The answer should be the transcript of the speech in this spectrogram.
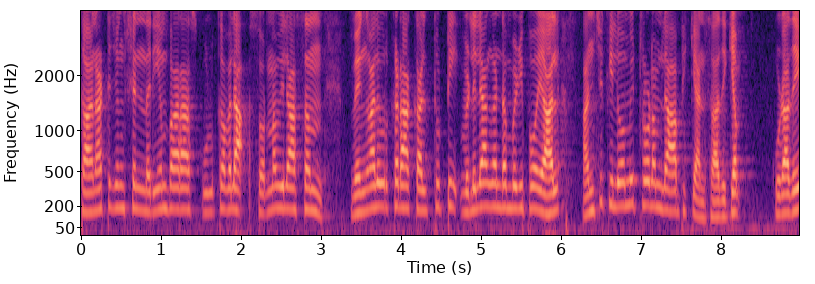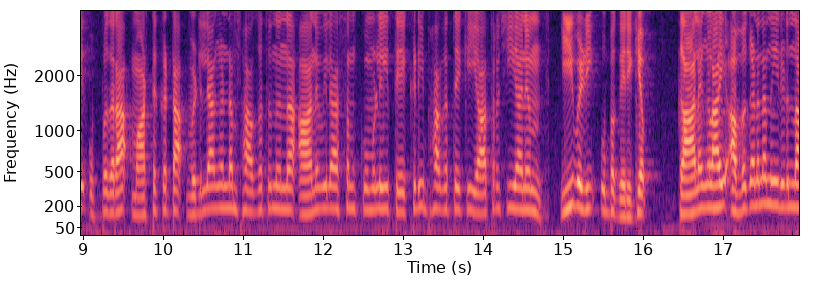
കാനാട്ട് ജംഗ്ഷൻ നരിയമ്പാറ സ്കൂൾ കവല സ്വർണവിലാസം വെങ്ങാലൂർക്കട കൽത്തുട്ടി വെളിലാങ്കണ്ടം വഴി പോയാൽ അഞ്ച് കിലോമീറ്ററോളം ലാഭിക്കാൻ സാധിക്കും. കൂടാതെ ഉപ്പുതറ മാട്ടുക്കട്ട വെടിലാങ്കണ്ടം ഭാഗത്തുനിന്ന് ആനവിലാസം കുമിളി തേക്കടി ഭാഗത്തേക്ക് യാത്ര ചെയ്യാനും ഈ വഴി ഉപകരിക്കും. കാലങ്ങളായി അവഗണന നേരിടുന്ന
